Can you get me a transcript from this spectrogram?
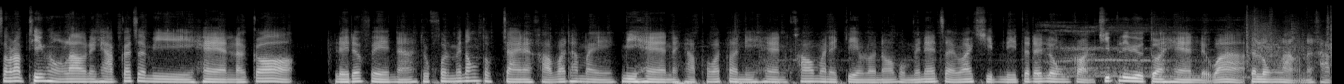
สำหรับทีมของเรานะครับ ก็จะมีแฮนแล้วก็เลเดอร์เฟนนะ ทุกคนไม่ต้องตกใจนะครับว่าทำไมมีแฮนนะครับ เพราะว่าตอนนี้แฮนเข้ามาในเกมแล้วเนาะผมไม่แน่ใจว่าคลิปนี้จะได้ลงก่อนคลิปรีวิวตัวแฮนหรือว่าจะลงหลังนะครับ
